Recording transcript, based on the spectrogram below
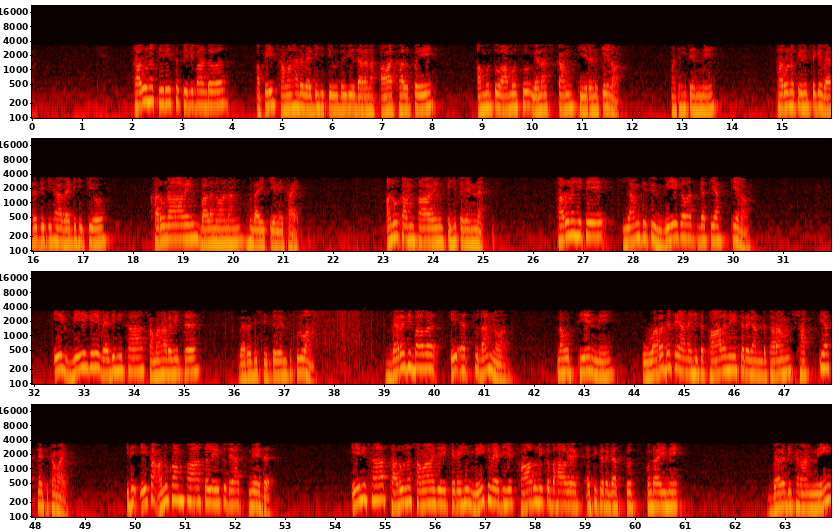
තරුණ පිරිස පිළිබඳව අපේ සමහර වැඩිහිටි උදවිය දරන ආකල්පයේ අමුතු අමුතු වෙනස්කම් තීරණ තියෙනවා. මට හිතෙන්නේ තරුණ පිරිසගේ වැරදි දිහා වැඩිහිටියෝ කරුණාවෙන් බලනවා නම් හොඳයි කියන එකයි. අනුකම්පාවෙන් පිහිට වෙන්න තරුණ හිතේ යම්කිසි වේගවත් ගතියක් තියෙනවා. ඒ වේගය වැඩි නිසා සමහර විට වැරදි සිද්ධ වෙන්න පුළුවන්. වැරදි බව ඒ ඇත්තු දන්නවා. නමුත් තියෙන්නේ වරදට යන හිත පාලනය කරගන්න තරම් ශක්තියක් නැතිකමයි. ඉතින් ඒක අනුකම්පා කළ යුතු දෙයක් නේද? ඒ නිසා තරුණ සමාජයේ කෙරෙහි මේට වැඩිය කාරුණික භාවයක් ඇති කරගත්තොත් හොඳයිනේ. වැරදි කරන්නේ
